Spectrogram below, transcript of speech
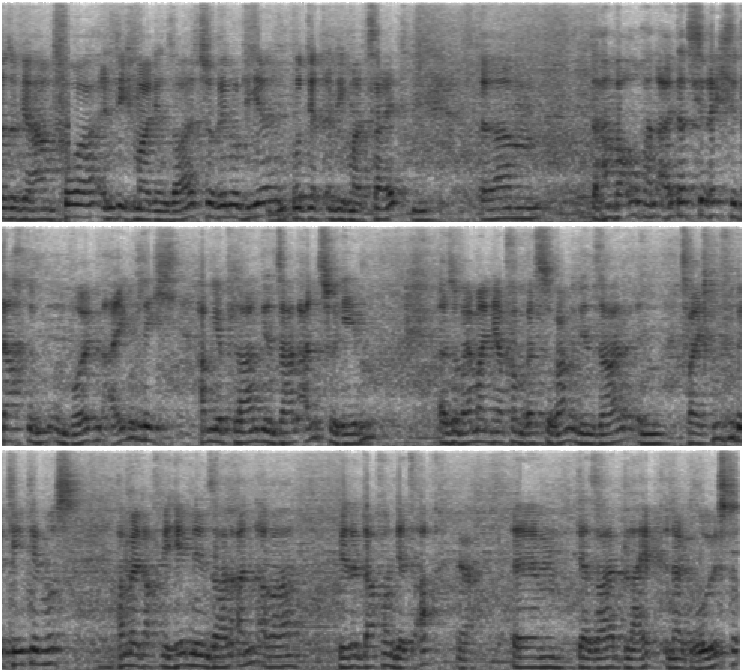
Also wir haben vor, endlich mal den Saal zu renovieren. Wird jetzt endlich mal Zeit. Ähm, da haben wir auch an altersgerecht gedacht und, und wollten eigentlich, haben wir geplant, den Saal anzuheben. Also weil man ja vom Restaurant in den Saal in zwei Stufen betätigen muss, haben wir gedacht, wir heben den Saal an, aber wir sind davon jetzt ab. Ja. Ähm, der Saal bleibt in der Größe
